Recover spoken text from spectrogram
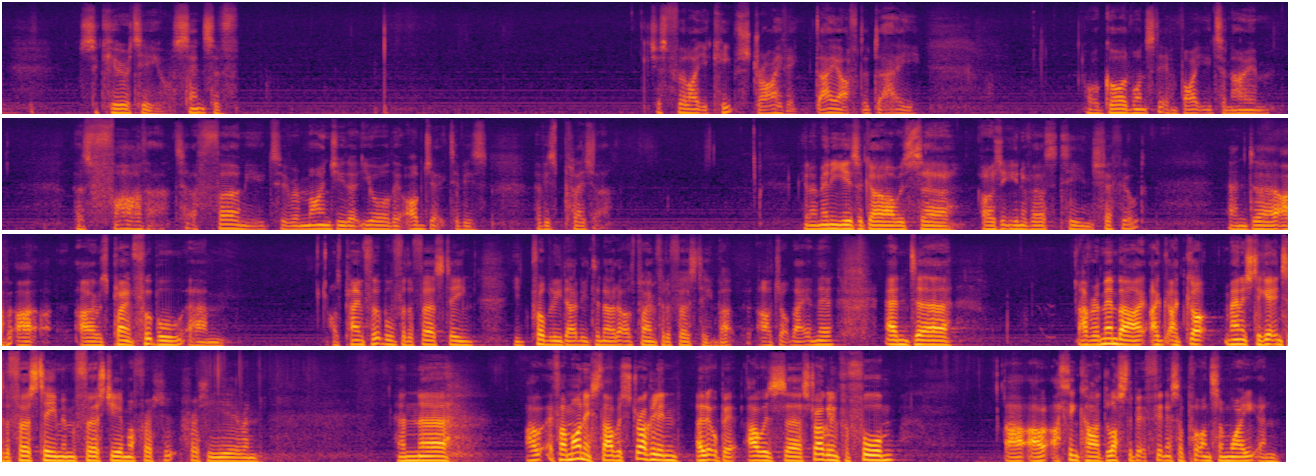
security or sense of. You just feel like you keep striving day after day. Or God wants to invite you to know Him as Father, to affirm you, to remind you that you're the object of His, of his pleasure. You know, many years ago, I was uh, I was at university in Sheffield, and uh, I, I, I, was playing football. Um, I was playing football for the first team. You probably don't need to know that I was playing for the first team, but I'll drop that in there. And uh, I remember I, I, got managed to get into the first team in my first year, my fresh fresh year, and and uh, I, if I'm honest, I was struggling a little bit. I was uh, struggling for form. I, think I'd lost a bit of fitness. I put on some weight and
